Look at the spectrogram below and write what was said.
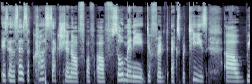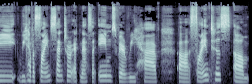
it's, as I said, it's a cross section of, of, of, so many different expertise. Uh, we, we have a science center at NASA Ames where we have uh, scientists, um,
